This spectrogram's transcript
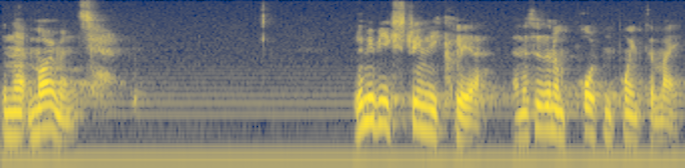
in that moment. Let me be extremely clear, and this is an important point to make.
